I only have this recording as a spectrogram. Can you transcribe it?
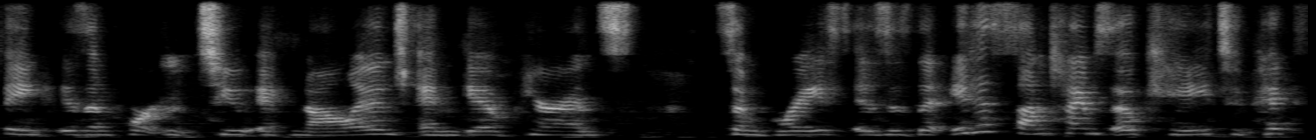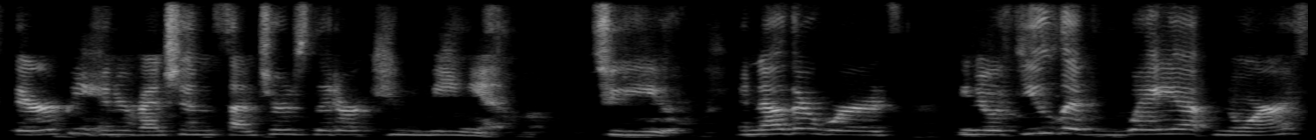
think is important to acknowledge and give parents some grace is is that it is sometimes okay to pick therapy intervention centers that are convenient to you. In other words, you know, if you live way up north,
